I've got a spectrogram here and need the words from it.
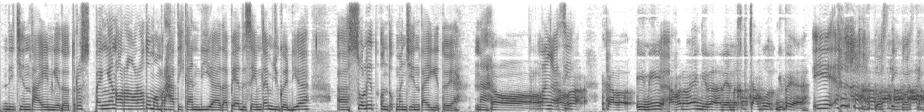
dicintain gitu. Terus pengen orang-orang tuh memperhatikan dia tapi at the same time juga dia uh, sulit untuk mencintai gitu ya nah Oh, pernah nggak sih Kalau ini apa namanya giliran ada yang deket cabut gitu ya? Iya, ghosting, ghosting.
